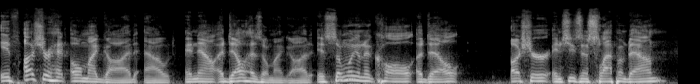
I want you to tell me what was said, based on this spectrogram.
if Usher had "Oh my God" out, and now Adele has "Oh my God," is someone going to call Adele Usher and she's going to slap him down?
